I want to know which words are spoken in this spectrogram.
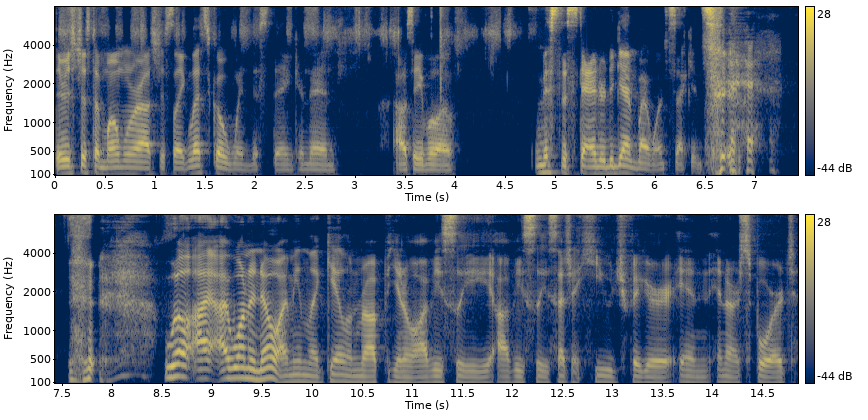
there was just a moment where I was just like, "Let's go win this thing," and then I was able to miss the standard again by one second. Well, I, I want to know. I mean, like Galen Rupp, you know, obviously, obviously, such a huge figure in in our sport.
